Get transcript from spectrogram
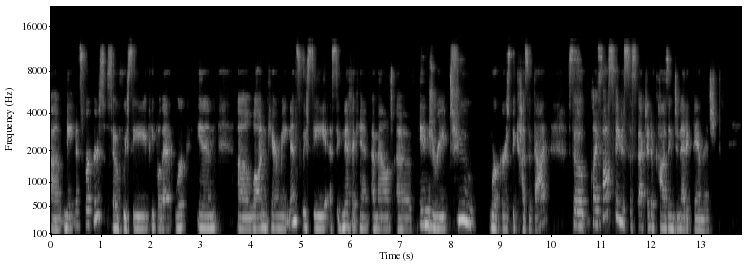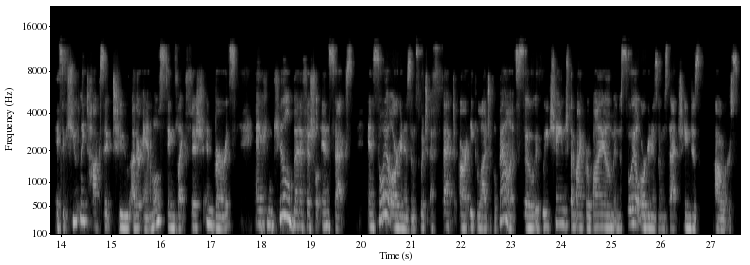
uh, maintenance workers. So, if we see people that work in uh, lawn care maintenance, we see a significant amount of injury to workers because of that. So, glyphosate is suspected of causing genetic damage. It's acutely toxic to other animals, things like fish and birds, and can kill beneficial insects and soil organisms, which affect our ecological balance. So, if we change the microbiome and the soil organisms, that changes ours.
